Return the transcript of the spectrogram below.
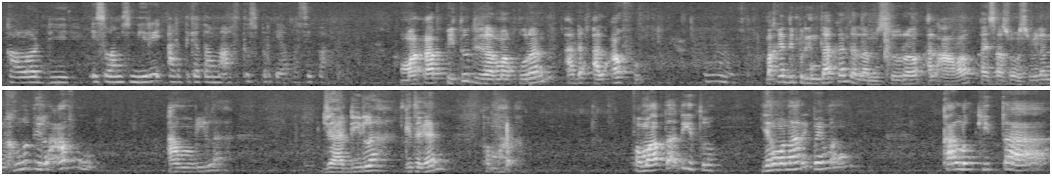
Kalau di Islam sendiri arti kata maaf itu seperti apa sih Pak? Maaf itu di dalam Al-Quran ada al-afu. Hmm. Maka diperintahkan dalam surah Al-A'raf ayat 109, "Khudil afu." Ambillah, jadilah, gitu kan? Pemaaf. Pemaaf tadi itu yang menarik memang kalau kita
